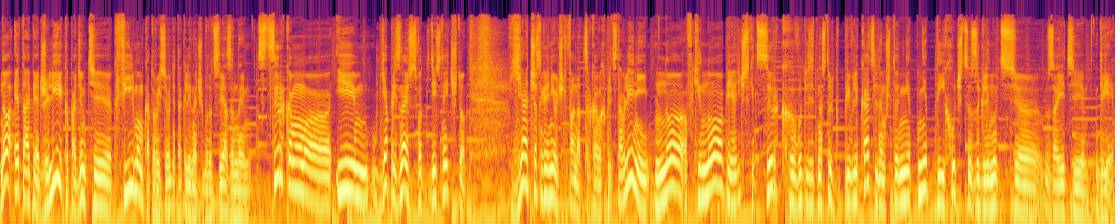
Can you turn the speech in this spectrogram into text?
Но это, опять же, лирика. Пойдемте к фильмам, которые сегодня так или иначе будут связаны с цирком. И я признаюсь, вот здесь, знаете что... Я, честно говоря, не очень фанат цирковых представлений, но в кино периодически цирк выглядит настолько привлекательным, что нет-нет, да и хочется заглянуть э, за эти двери.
